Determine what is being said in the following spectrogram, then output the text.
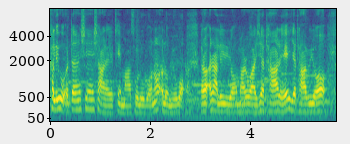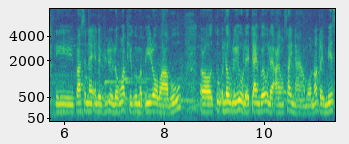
ခလေးကို attention ရှာတယ်ထင်ပါဆိုလို့ပေါ့နော်အဲ့လိုမျိုးပေါ့အဲ့တော့အဲ့ဒါလေးတွေတော့မတို့ကရက်ထားတယ်ရက်ထားပြီးတော့ဒီ personal interview တွေလုံးဝဖြေခွင့်မပေးတော့ပါဘူးအဲ့တော့သူအလုပ်လေးကိုလည်းပြိုင်ပွဲကိုလည်းအာရုံစိုက်နိုင်အောင်ပေါ့နော်ဒီ Miss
